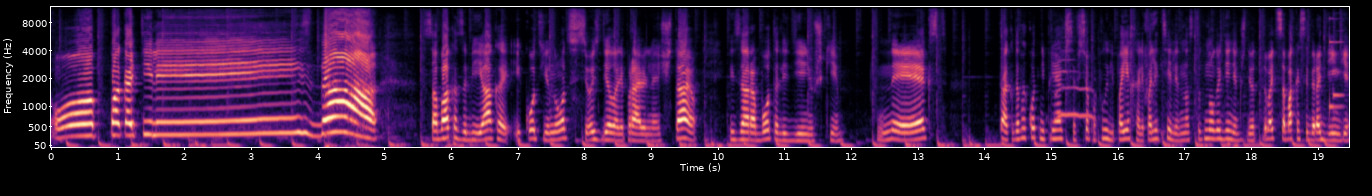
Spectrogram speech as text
О, покатились! Да! Собака, забияка и кот-енот все сделали правильно, я считаю. И заработали денежки. Next. Так, давай, кот, не прячься. Все, поплыли, поехали, полетели. Нас тут много денег ждет. Давайте с собакой собирать деньги.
